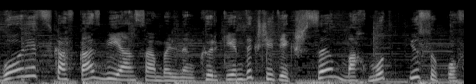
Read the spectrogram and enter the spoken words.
горец кавказ би ансамблінің көркемдік жетекшісі махмуд юсупов.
